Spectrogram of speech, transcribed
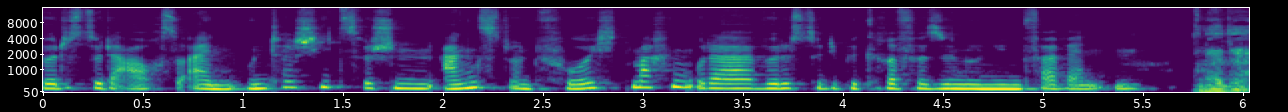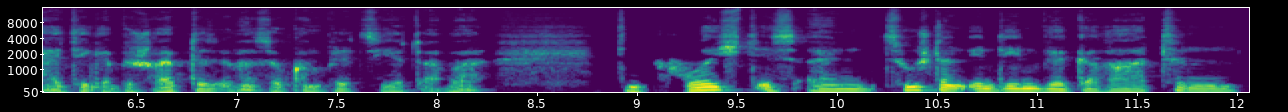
Würdest du da auch so einen Unterschied zwischen Angst und Furcht machen oder würdest du die Begriffe synonym verwenden? Ja, der Heidegger beschreibt das immer so kompliziert, aber die Furcht ist ein Zustand, in den wir geraten,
